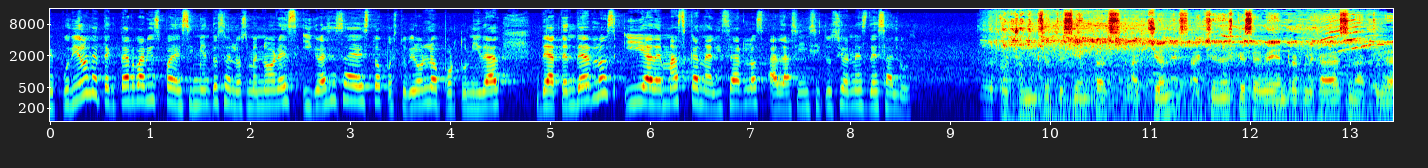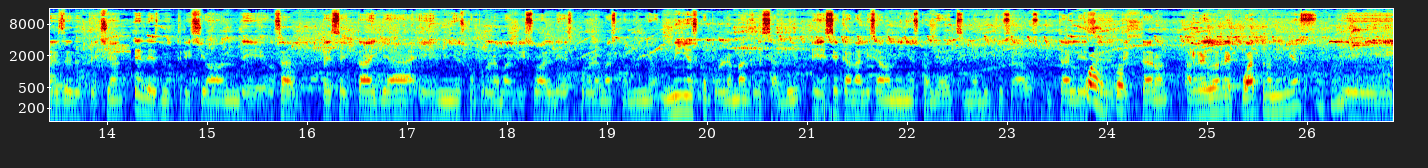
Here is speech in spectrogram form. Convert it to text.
eh, pudieron detectar varios padecimientos en los menores y gracias a esto pues tuvieron la oportunidad de atenderlos y además canalizarlos a las instituciones de salud. 8.700 acciones, acciones que se ven reflejadas en actividades de detección de desnutrición, de, o sea, pesa y talla, eh, niños con problemas visuales, problemas con niños, niños con problemas de salud, eh, se canalizaron niños con diabetes mellitus a hospitales, se detectaron alrededor de cuatro niños eh,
